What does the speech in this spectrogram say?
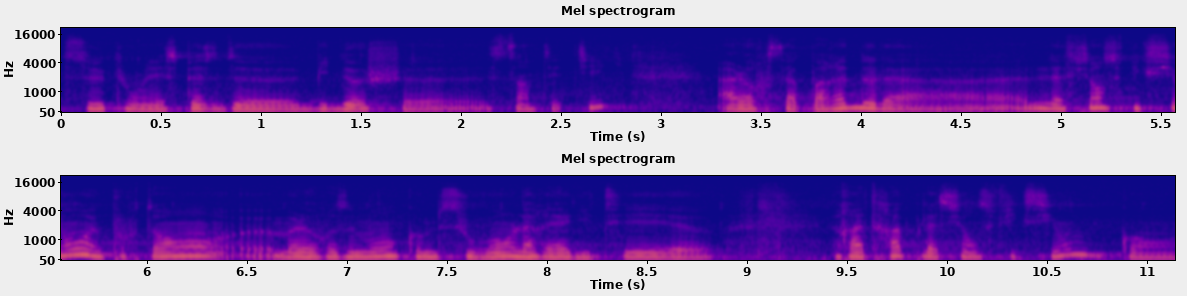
ceux qui ont une espèce de bidoche euh, synthétique. Alors, ça paraît de la, science-fiction, et pourtant, euh, malheureusement, comme souvent, la réalité euh, rattrape la science-fiction quand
